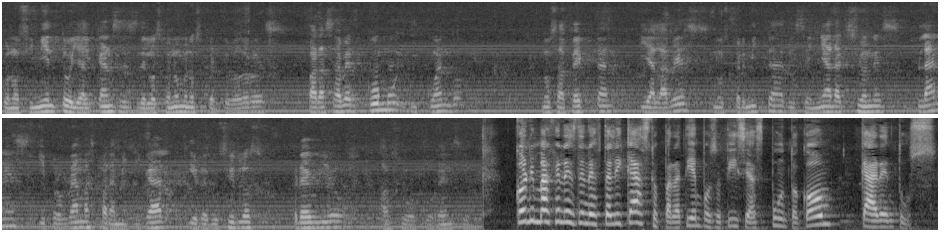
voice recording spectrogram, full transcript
conocimiento y alcances de los fenómenos perturbadores para saber cómo y cuándo nos afectan y a la vez nos permita diseñar acciones, planes y programas para mitigar y reducirlos previo a su ocurrencia. Con imágenes de Neftali Castro para tiemposnoticias.com, Karen Tus.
